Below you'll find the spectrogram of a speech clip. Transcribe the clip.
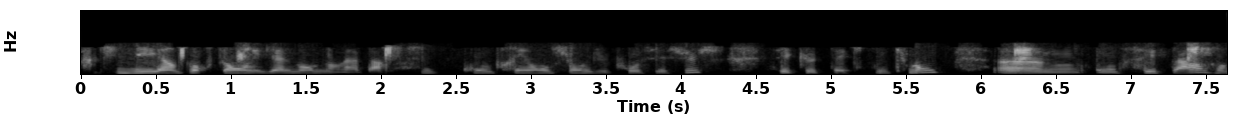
Ce qui est important également dans la partie compréhension du processus, c'est que techniquement, on sépare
